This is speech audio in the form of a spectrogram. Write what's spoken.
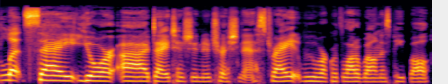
let's say you're a dietitian nutritionist, right? We work with a lot of wellness people.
